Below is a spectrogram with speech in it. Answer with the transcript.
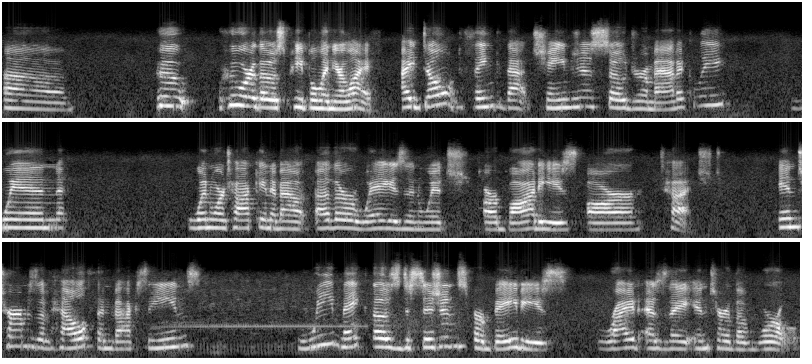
Uh, who who are those people in your life? I don't think that changes so dramatically when when we're talking about other ways in which our bodies are touched. In terms of health and vaccines, we make those decisions for babies right as they enter the world.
